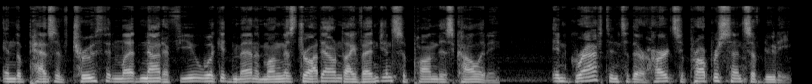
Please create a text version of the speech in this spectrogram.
in the paths of truth and let not a few wicked men among us draw down thy vengeance upon this colony. Engraft into their hearts a proper sense of duty,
